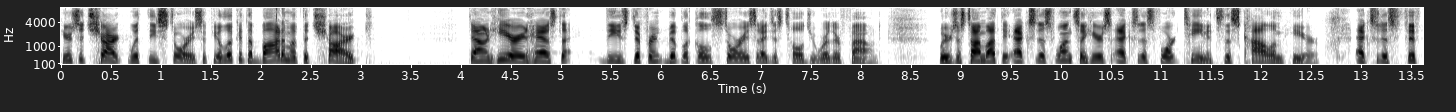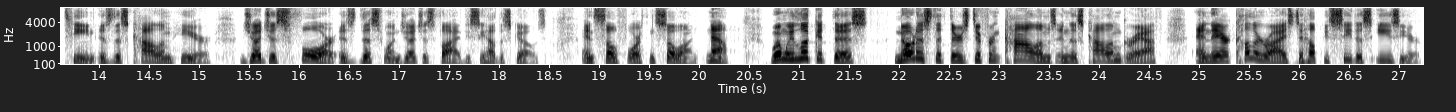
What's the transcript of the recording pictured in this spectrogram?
Here's a chart with these stories. If you look at the bottom of the chart, down here it has the these different biblical stories that I just told you, where they're found. We were just talking about the Exodus one, so here's Exodus 14. It's this column here. Exodus 15 is this column here. Judges 4 is this one. Judges 5. You see how this goes, and so forth and so on. Now, when we look at this, notice that there's different columns in this column graph, and they are colorized to help you see this easier.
